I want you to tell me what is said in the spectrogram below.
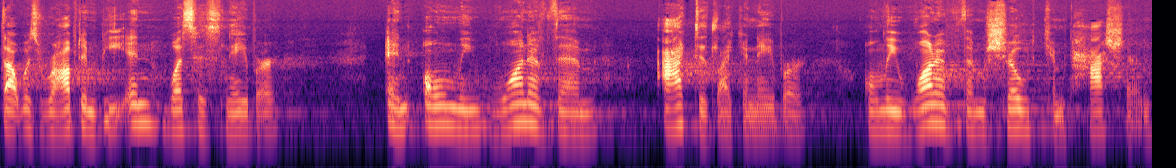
that was robbed and beaten was his neighbor. And only one of them acted like a neighbor, only one of them showed compassion.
